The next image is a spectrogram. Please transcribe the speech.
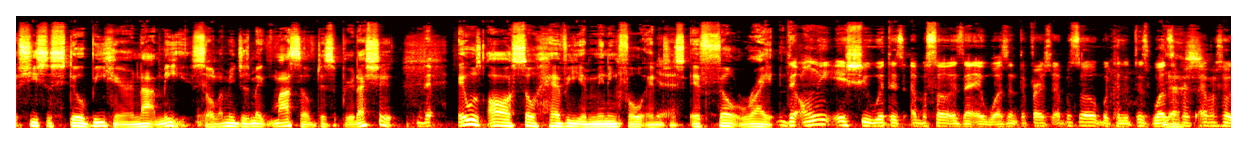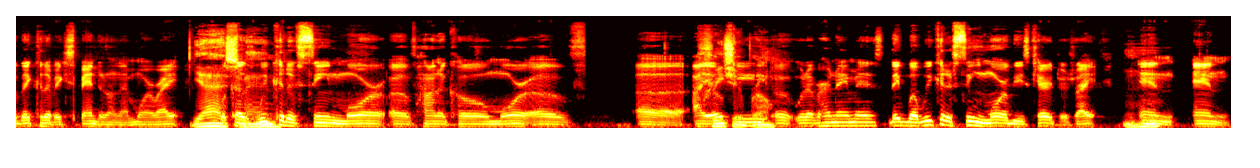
she should still be here and not me. So let me just make myself disappear. That shit. The- it was all so heavy and meaningful and Yeah. just it felt right. The only issue with this episode is that it wasn't the first episode because if this was the first episode, they could have expanded on that more, right? Yes, because we could have seen more of Hanako, more of uh it, Aoki, bro. or whatever her name is. They, but we could have seen more of these characters, right? Mhm. And and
